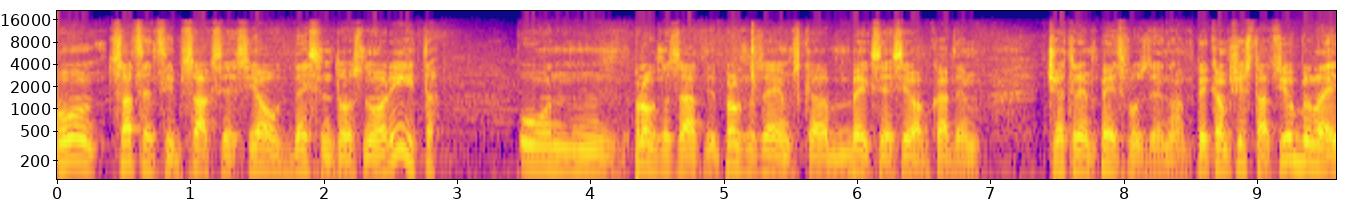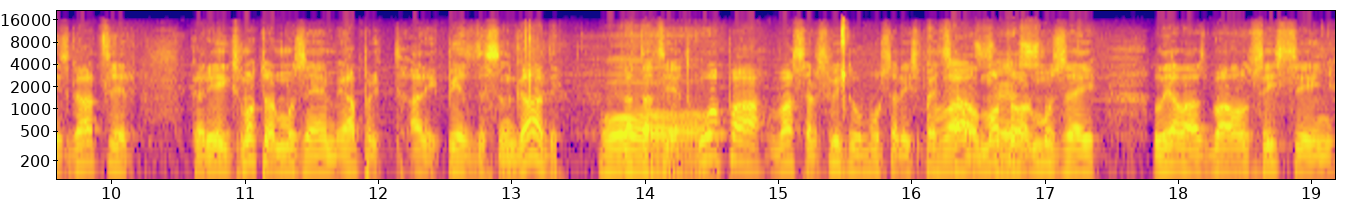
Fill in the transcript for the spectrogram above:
Un sacensība sāksies jau 10 no rīta. Prognozējams, ka beigsies jau ap kādiem četriem pēcpusdienām. Pie kam šis tāds jubilejas gads ir, ka Rīgas motoru muzejam ir aprit arī 50 gadi. O! Tad tāds iet kopā. Vasaras vidū būs arī speciāla Klausies. motoru muzeja, lielās balvas izcīņa.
